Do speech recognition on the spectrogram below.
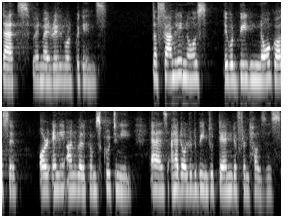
That's when my real work begins. The family knows there would be no gossip or any unwelcome scrutiny, as I had already been to 10 different houses.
